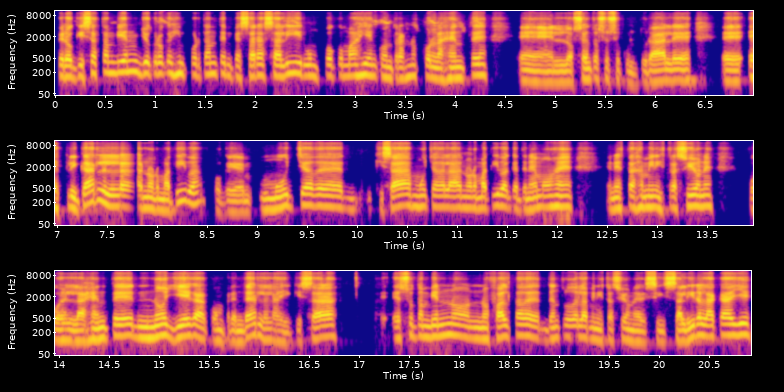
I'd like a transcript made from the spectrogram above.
pero quizás también yo creo que es importante empezar a salir un poco más y encontrarnos con la gente en los centros socioculturales, eh, explicarles la normativa, porque mucha de, quizás mucha de la normativa que tenemos en, en estas administraciones, pues la gente no llega a comprenderlas y quizás eso también nos falta dentro de la administración, es decir, salir a la calle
